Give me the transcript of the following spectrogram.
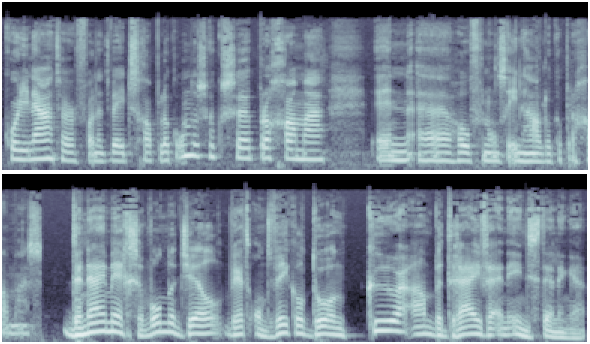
coördinator van het wetenschappelijk onderzoeksprogramma en uh, hoofd van onze inhoudelijke programma's. De Nijmeegse Wondergel werd ontwikkeld door een keur aan bedrijven en instellingen.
